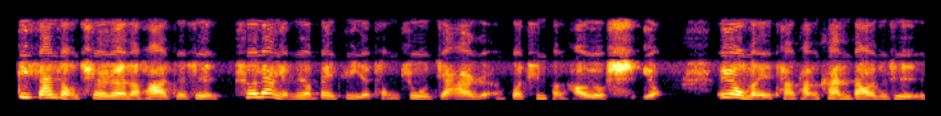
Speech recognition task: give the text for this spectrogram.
第三种确认的话，则是车辆有没有被自己的同住家人或亲朋好友使用，因为我们也常常看到就是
